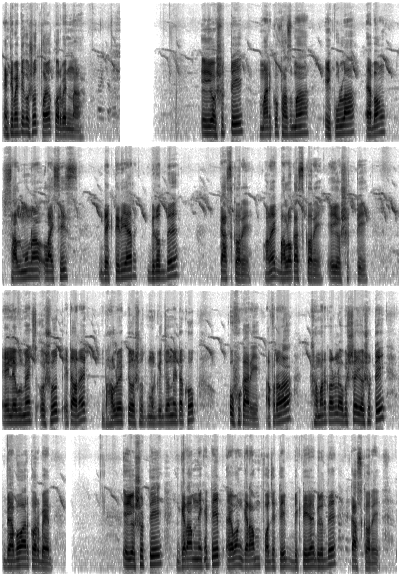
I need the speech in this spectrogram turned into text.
অ্যান্টিবায়োটিক ওষুধ প্রয়োগ করবেন না। এই ওষুধটি মার্কোফাজমা ইকুলা এবং সালমোনালাইসিস ব্যাকটেরিয়ার বিরুদ্ধে কাজ করে, অনেক ভালো কাজ করে এই ওষুধটি। এই লেবুম্যাক্স ওষুধ এটা অনেক ভালো একটি ওষুধ, মুরগির জন্য এটা খুব উপকারী। আপনারা খামার করলে অবশ্যই এই ওষুধটি ব্যবহার করবেন। এই ওষুধটি গ্রাম নেগেটিভ এবং গ্রাম পজিটিভ ব্যাকটেরিয়ার বিরুদ্ধে কাজ করে।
